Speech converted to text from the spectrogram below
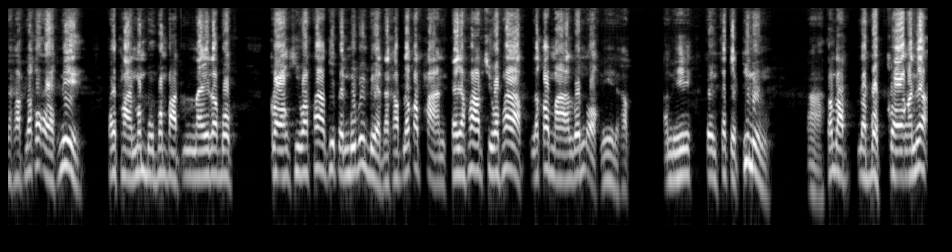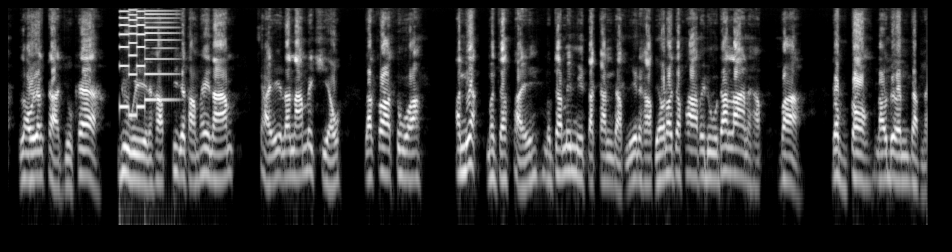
นะครับ แล้วก็ออกนี่ไปผ่านบำบุบำบัดในระบบกรองชีวภาพที่เป็นมูฟ i ่ g เบดนะครับ แล้วก็ผ่านกายภาพชีวภาพแล้วก็มาล้นออกนี่นะครับ อันนี้เป็นสเต็ปที่หนึ่งอ่าสำหรับระบบกรองอันเนี้ยเรายังขาดอยู่แค่ UV นะครับ ที่จะทำให้น้ำใสและน้ำไม่เขียว แล้วก็ตัวอันเนี้ยมันจะใสมันจะไม่มีตะกันแบบนี้นะครับ เดี๋ยวเราจะพาไปดูด้านล่างนะครับ ว่าระบบกรองเราเดินแบบไหน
